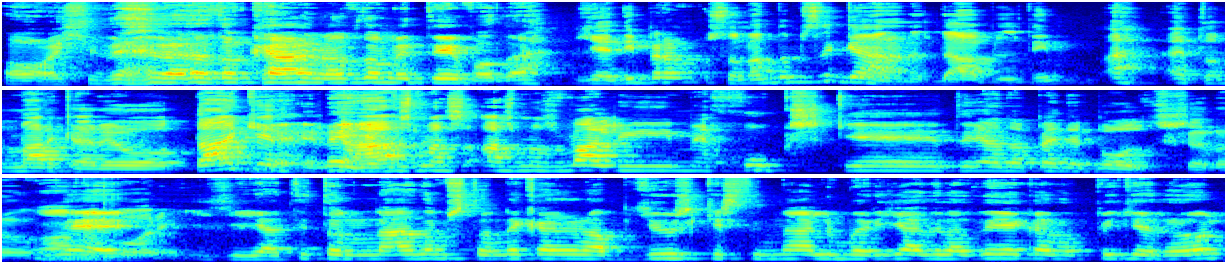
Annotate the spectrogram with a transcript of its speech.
Όχι, δεν δεν θα το κάνουμε αυτό με τίποτα. Γιατί πραγμα- στον Adams δεν κάνανε double team. Α, ε, τον μάρκαρε ο Tucker. Ναι, ναι, ας, γιατί- μας, ας μας βάλει με hooks και 35 bolts, ξέρω εγώ, ναι, αν μπορεί. γιατί τον Adams τον έκανε ένα abuse και στην άλλη μεριά, δηλαδή έκανε pick and roll.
